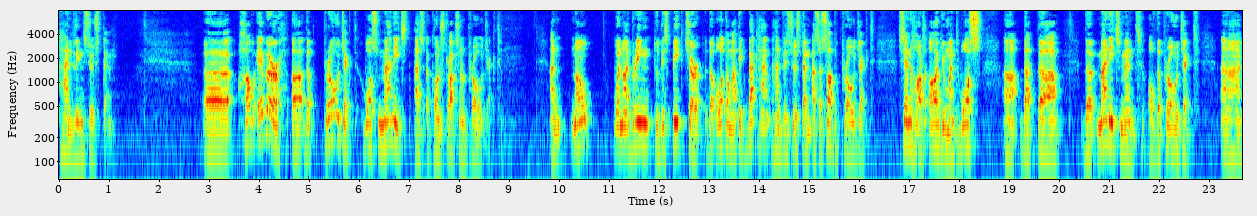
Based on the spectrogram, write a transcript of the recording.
handling system. Uh, however, the project was managed as a construction project. And now when I bring to this picture the automatic bag handling system as a sub-project, Shenhar's argument was uh, that uh, the management of the project uh,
